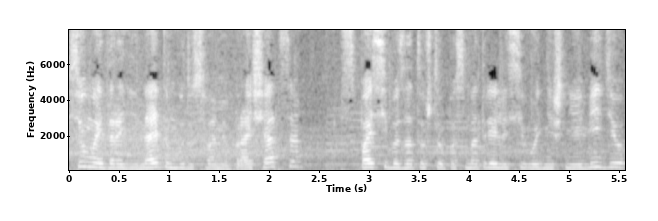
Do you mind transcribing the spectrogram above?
Все, мои дорогие, на этом буду с вами прощаться. Спасибо за то, что посмотрели сегодняшнее видео.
